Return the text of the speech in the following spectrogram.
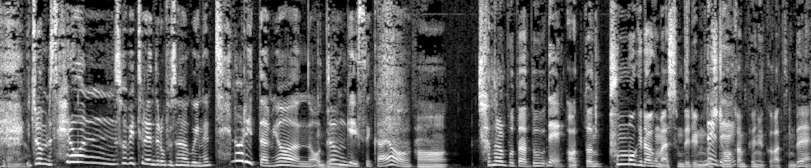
그럼요. 좀 새로운 소비 트렌드로 부상하고 있는 채널이 있다면 어떤 네. 게 있을까요? 어, 채널보다도 네. 어떤 품목이라고 말씀드리는 것이 네네. 정확한 표현일 것 같은데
